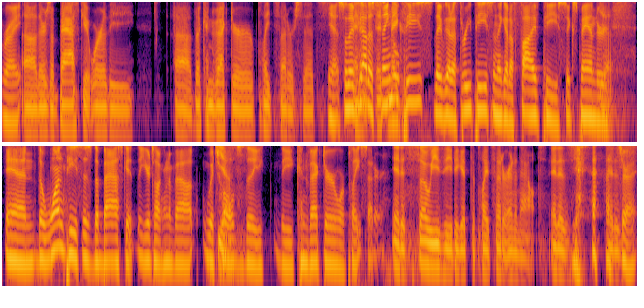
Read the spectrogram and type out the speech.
Right. uh, there's a basket where the uh, the convector plate setter sits. yeah. So they've got it- a single makes- piece, they've got a three piece, and they got a five piece expander. Yes. And the one piece is the basket that you're talking about, which Yes. holds the the convector or plate setter. It is so easy to get the plate setter in and out. It is. it That's is- right.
